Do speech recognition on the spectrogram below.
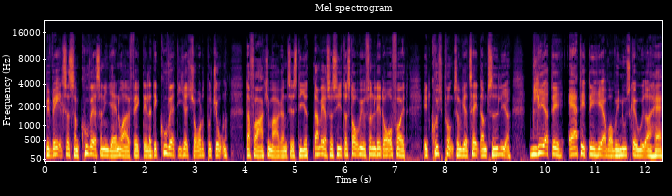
bevægelser, som kunne være sådan en januar-effekt, eller det kunne være de her shorted positioner, der får aktiemarkederne til at stige. Der vil jeg så sige, der står vi jo sådan lidt over for et, et krydspunkt, som vi har talt om tidligere. Bliver det, er det det her, hvor vi nu skal ud og have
